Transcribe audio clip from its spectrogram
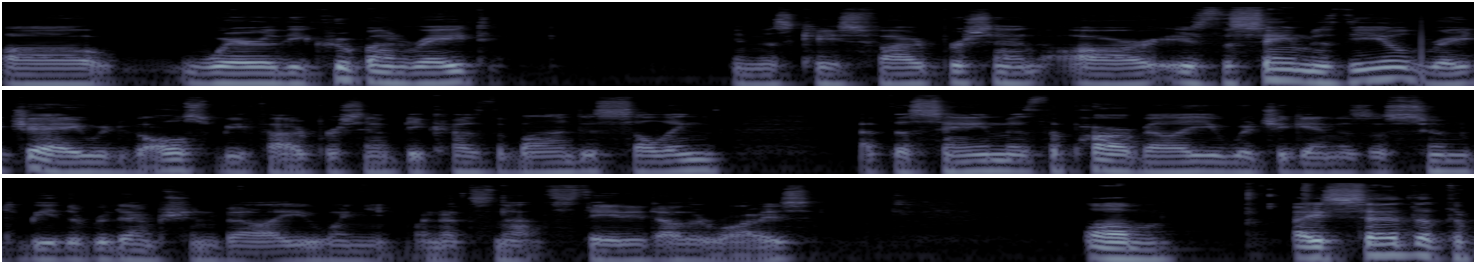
uh, where the coupon rate, in this case 5% R, is the same as the yield rate J, would also be 5% because the bond is selling at the same as the par value, which again is assumed to be the redemption value when, you, when it's not stated otherwise. Um, I said that the,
